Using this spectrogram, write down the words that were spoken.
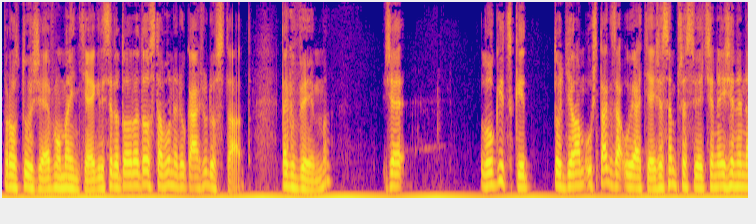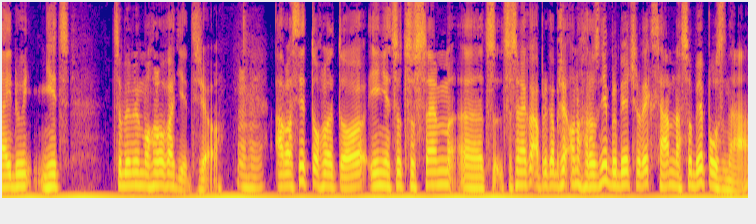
protože v momentě, kdy se do tohoto stavu nedokážu dostat, tak vím, že logicky to dělám už tak zaujatě, že jsem přesvědčený, že nenajdu nic, co by mi mohlo vadit, že jo. Mm-hmm. A vlastně tohleto je něco, co jsem, eh, co, co jsem jako aplikoval, protože on hrozně blbě člověk sám na sobě pozná,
